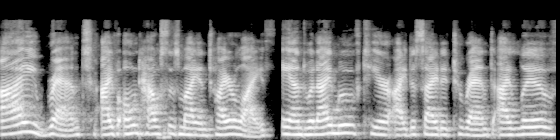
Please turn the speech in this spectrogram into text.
I rent, I've owned houses my entire life. And when I moved here, I decided to rent. I live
